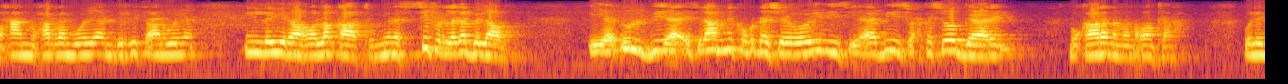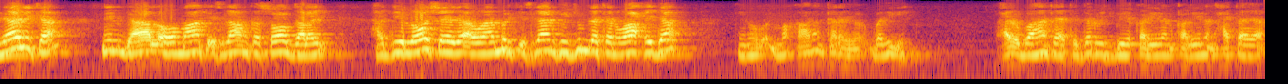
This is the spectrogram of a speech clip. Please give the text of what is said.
maxaan muxaram weeyaan biri saan weeyaan in la yihaaho la qaato min asifr laga bilaabo iyo dhul biya islaam ninka ku dhashay hooyadiis iyo aabihiis wax ka soo gaaray muqaarana ma noqon kara. Walidalika nin gaal aho maanta islaamka soo galay haddii loo sheego awaamirta islaamki jumlatan waaxida inuu ma qaadan karayo badigi waxay ubaahan tahay tadaruj bihi qaliilan qaliilan xataa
